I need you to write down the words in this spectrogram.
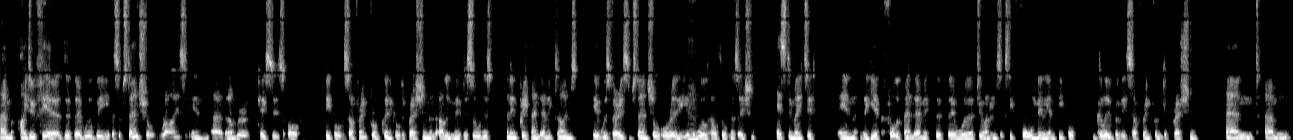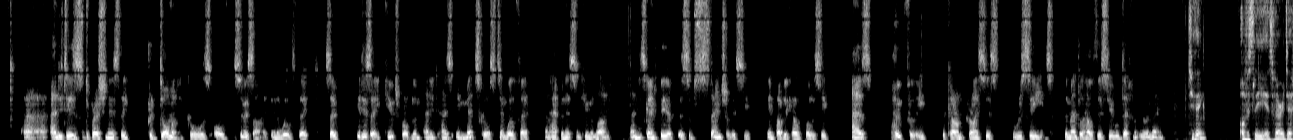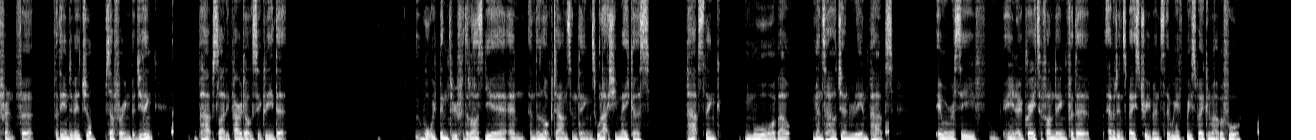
um, I do fear that there will be a substantial rise in uh, the number of cases of people suffering from clinical depression and other mood disorders. And in pre pandemic times, it was very substantial already. Mm. The World Health Organization estimated in the year before the pandemic that there were 264 million people globally suffering from depression. And, um, uh, and it is, depression is the predominant cause of suicide in the world today. So it is a huge problem and it has immense costs in welfare and happiness and human life. And it's going to be a, a substantial issue in public health policy as hopefully the current crisis recedes. The mental health issue will definitely remain. Do you think, obviously, it's very different for, for the individual suffering, but do you think, perhaps slightly paradoxically, that what we've been through for the last year and, and the lockdowns and things will actually make us perhaps think more about mental health generally and perhaps it will receive you know greater funding for the evidence-based treatments that we've we've spoken about before.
